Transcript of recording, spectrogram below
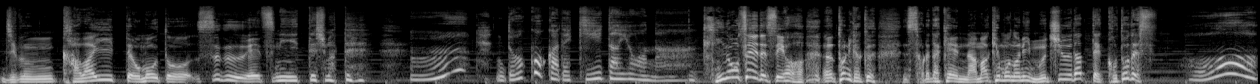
自分可愛いって思うとすぐ越に行ってしまって。ん？どこかで聞いたような。気のせいですよ。とにかくそれだけ怠け者に夢中だってことです。おお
